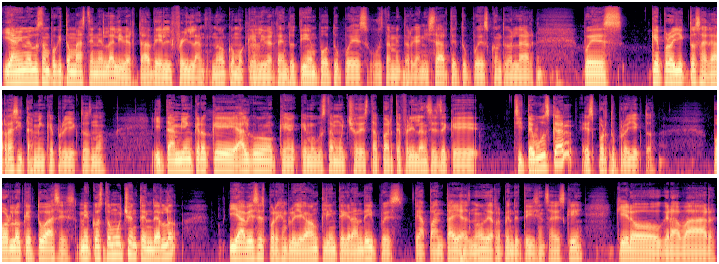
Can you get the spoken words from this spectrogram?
Y a mí me gusta un poquito más tener la libertad del freelance, ¿no? Como que libertad en tu tiempo, tú puedes justamente organizarte, tú puedes controlar, pues, qué proyectos agarras y también qué proyectos no. Y también creo que algo que, me gusta mucho de esta parte freelance es de que si te buscan es por tu proyecto, por lo que tú haces. Me costó mucho entenderlo y a veces, por ejemplo, llegaba un cliente grande y pues te apantallas, ¿no? De repente te dicen, ¿sabes qué? Quiero grabar,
